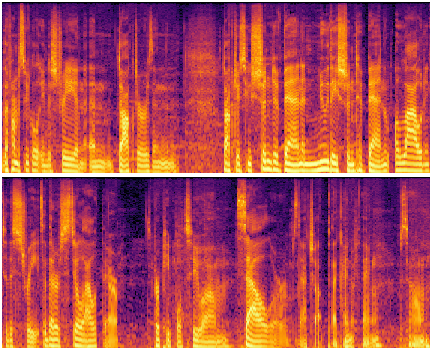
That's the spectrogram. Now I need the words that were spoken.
the pharmaceutical industry and, and doctors and doctors who shouldn't have been and knew they shouldn't have been allowed into the streets that are still out there for people to um, sell or snatch up, that kind of thing. So.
